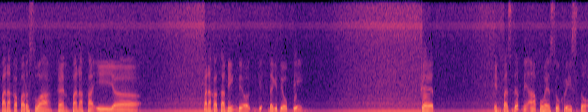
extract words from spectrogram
panakaparswa ken panakai uh, panakataming di, dagiti ubing. Ket inpasdak ni Apo Hesu Kristo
